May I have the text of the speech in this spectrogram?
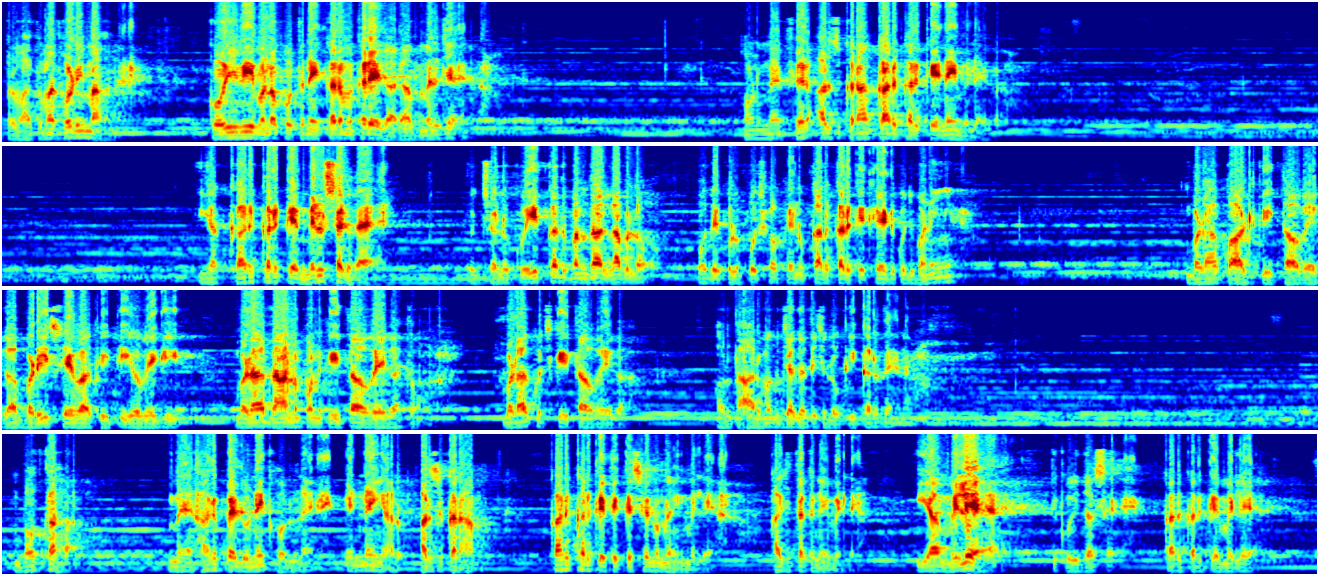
ਪ੍ਰਮਾਤਮਾ ਥੋੜੀ ਮਹਾਨ ਹੈ। ਕੋਈ ਵੀ ਮਨੁੱਖ ਉਤਨੇ ਕਰਮ ਕਰੇਗਾ, ਰੱਬ ਮਿਲ ਜਾਏਗਾ। ਹੁਣ ਮੈਂ ਫਿਰ ਅਰਜ਼ ਕਰਾਂ, ਕਰ ਕਰਕੇ ਨਹੀਂ ਮਿਲੇਗਾ। ਜਾਂ ਕਰ ਕਰਕੇ ਮਿਲ ਸਕਦਾ ਹੈ। ਤਾਂ ਚਲੋ ਕੋਈ ਇੱਕ ਅਦ ਬੰਦਾ ਲੱਭ ਲਓ। ਉਹਦੇ ਕੋਲ ਪੁੱਛੋ ਕਿ ਇਹਨੂੰ ਕਰ ਕਰਕੇ ਖੇਡ ਕੁਝ ਬਣੀ ਹੈ। ਬੜਾ ਪਾਠ ਕੀਤਾ ਹੋਵੇਗਾ, ਬੜੀ ਸੇਵਾ ਕੀਤੀ ਹੋਵੇਗੀ, ਬੜਾ ਦਾਨ ਪੁੰਨ ਕੀਤਾ ਹੋਵੇਗਾ ਤੂੰ, ਬੜਾ ਕੁਝ ਕੀਤਾ ਹੋਵੇਗਾ। ਔਰ ਧਾਰਮਿਕ ਜਗਤ ਵਿੱਚ ਲੋਕੀ ਕਰਦੇ ਨੇ। ਬਹੁਤਾ ਮੈਂ ਹਰ ਪਹਿਲੂ ਨਹੀਂ ਖੋਲਨੇ ਇੰਨਾ ਹੀ ਅਰ- ਅਰਜ਼ ਕਰਾਂ, ਕਰ ਕਰਕੇ ਤੇ ਕਿਸੇ ਨੂੰ ਨਹੀਂ ਮਿਲਿਆ। ਅੱਜ ਤੱਕ ਨਹੀਂ ਮਿਲਿਆ। ਜਾਂ ਮਿਲਿਆ ਤੇ ਕੋਈ ਦੱਸੇ ਕਰ ਕਰਕੇ ਮਿਲਿਆ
